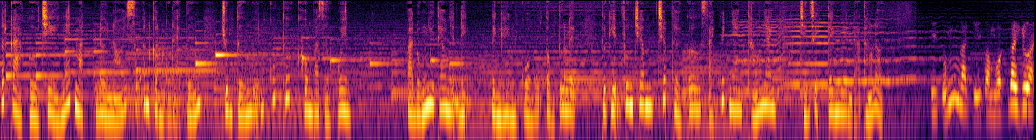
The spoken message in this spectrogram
Tất cả cử chỉ, nét mặt, lời nói, sự ân cần của đại tướng, Trung tướng Nguyễn Quốc Thước không bao giờ quên. Và đúng như theo nhận định, tình hình của Bộ Tổng Tư lệnh thực hiện phương châm chấp thời cơ giải quyết nhanh thắng nhanh, chiến dịch Tây Nguyên đã thắng lợi. Thì đúng là chỉ còn một ngày rưỡi.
